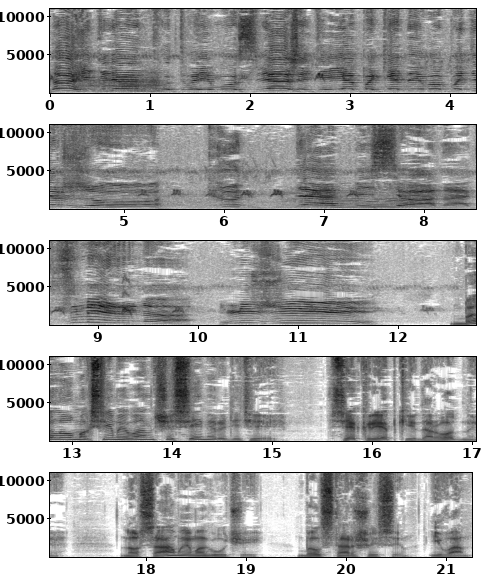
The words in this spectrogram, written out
Ноги теленку твоему свяжете, я покеду его подержу. Куда, бесенок? Смирно! Лежи! Было у Максима Ивановича семеро детей. Все крепкие, дородные. Но самый могучий был старший сын, Иван.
